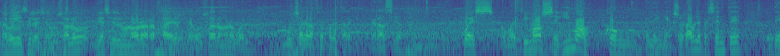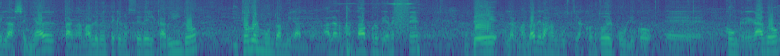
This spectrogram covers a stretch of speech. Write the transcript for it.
Me voy en silencio, Gonzalo, y ha sido un honor a Rafael y a Gonzalo, enhorabuena. Muchas gracias por estar aquí. Gracias pues como decimos, seguimos con el inexorable presente de la señal tan amablemente que nos cede el Cabildo y todo el mundo admirando a la hermandad propiamente de la hermandad de las angustias, con todo el público eh, congregado,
